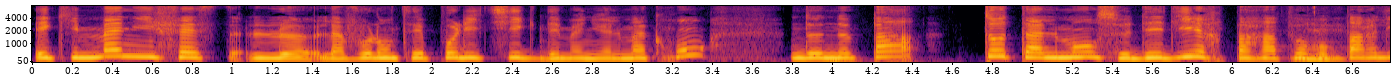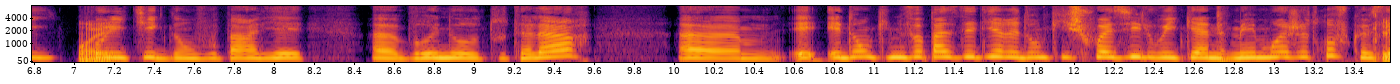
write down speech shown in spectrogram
et qui manifeste la volonté politique d'Emmanuel Macron de ne pas totalement se dédire par rapport au parli politique dont vous parliez, euh, Bruno, tout à l'heure. Euh, et, donc, il ne veut pas se dédire et donc il choisit le week-end. Mais moi, je trouve que c'est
